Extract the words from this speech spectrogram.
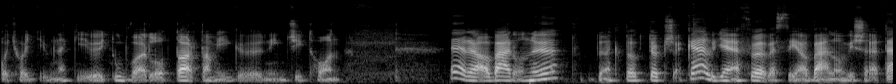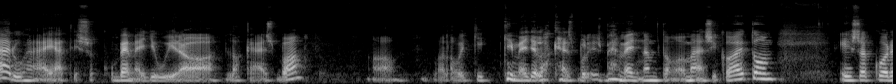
hogy, hogy neki ő udvarlót tart, amíg nincs itthon. Erre a báronő, meg tö- több se kell, ugye fölveszi a bálon viselt áruháját, és akkor bemegy újra a lakásba, a, valahogy ki, kimegy a lakásból, és bemegy, nem tudom, a másik ajtón, és akkor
